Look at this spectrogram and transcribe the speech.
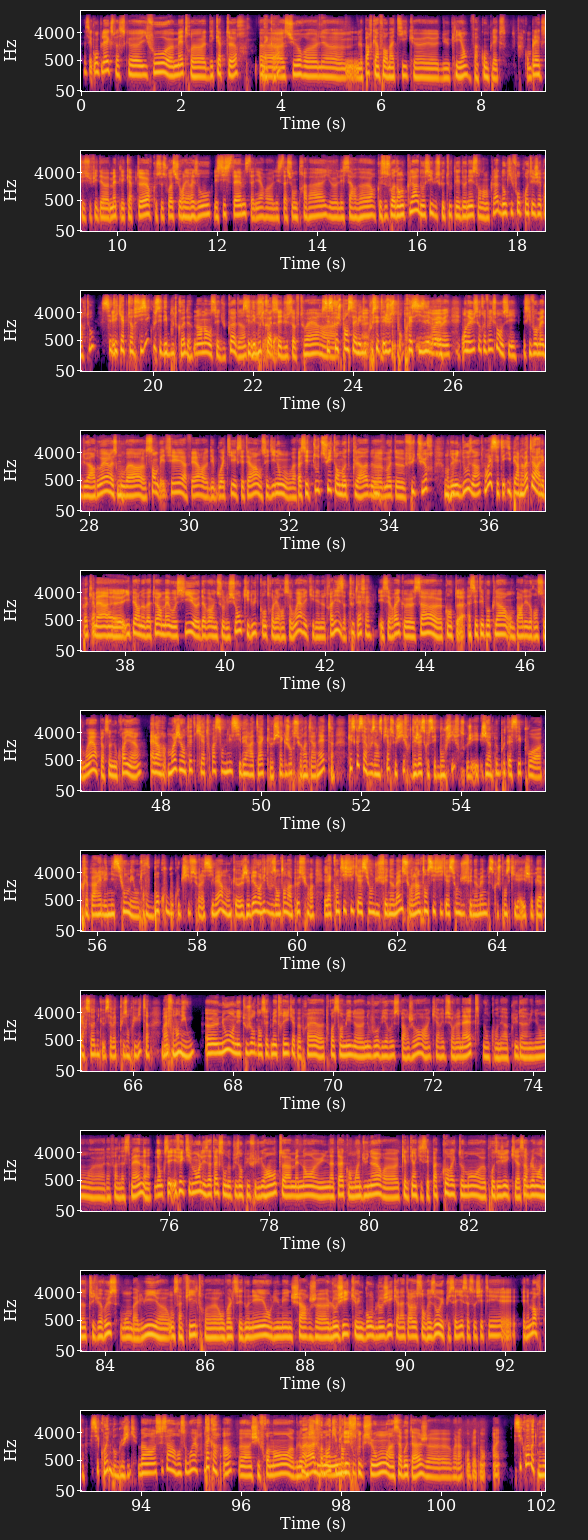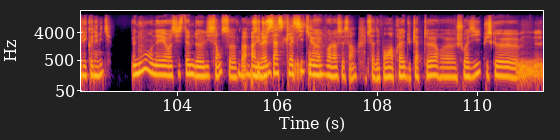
C'est complexe parce qu'il faut euh, mettre euh, des capteurs euh, sur le, le, parc informatique du client, enfin complexe complexe. Il suffit de mettre les capteurs, que ce soit sur les réseaux, les systèmes, c'est-à-dire euh, les stations de travail, euh, les serveurs, que ce soit dans le cloud aussi, puisque toutes les données sont dans le cloud. Donc il faut protéger partout. C'est des capteurs physiques ou c'est des bouts de code? Non, non, c'est du code. Hein. C'est des bouts de code. C'est du software. C'est ce que je pensais, mais du coup c'était juste pour préciser. Oui, On a eu cette réflexion aussi. Est-ce qu'il faut mettre du hardware? Est-ce qu'on mm. va euh, s'embêter à faire des boîtiers, etc. On s'est dit non, on va passer tout de suite en mode cloud, mm. mode futur en 2012. Mm-hmm. Hein. Ouais, c'était hyper novateur à l'époque. Hein. Ben, hyper novateur même aussi euh, d'avoir une solution qui lutte contre les ransomware et qui les neutralise. Tout à fait. Et c'est vrai que ça, euh, quand à cette époque-là, on parlait de ransomware, personne ne croyait. Alors, moi, j'ai en tête qu'il y a 300 000 cyberattaques chaque jour sur Internet. Qu'est-ce que ça vous inspire, ce chiffre? Déjà, est-ce que c'est le bon chiffre? Parce que j'ai un peu potassé pour préparer l'émission, mais on trouve beaucoup, beaucoup de chiffres sur la cyber. Donc, j'ai bien envie de vous entendre un peu sur la quantification du phénomène, sur l'intensification du phénomène, parce que je pense qu'il a échappé à personne que ça va de plus en plus vite. Bref, on en est où? Euh, nous, on est toujours dans cette métrique, à peu près 300 euh, 000 euh, nouveaux virus par jour hein, qui arrivent sur le net. Donc, on est à plus d'un million à la fin de la semaine. Donc, c'est effectivement, les attaques sont de plus en plus fulgurantes. Maintenant, une attaque en moins d'une heure, quelqu'un qui s'est pas correctement protégé, qui a simplement un antivirus, bon, bah lui, on s'infiltre, on vole ses données, on lui met une charge logique, une bombe logique à l'intérieur de son réseau, et puis ça y est, sa société, elle est morte. C'est quoi une bombe logique? Ben, c'est ça, un ransomware. D'accord. Hein un chiffrement global ou, une destruction, un sabotage, euh, voilà, complètement. Ouais. C'est quoi votre modèle économique? Nous, on est un système de licence, euh, pas annuel. C'est du SaaS classique. Ouais, euh. voilà, c'est ça. Ça dépend après du capteur choisi, puisque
